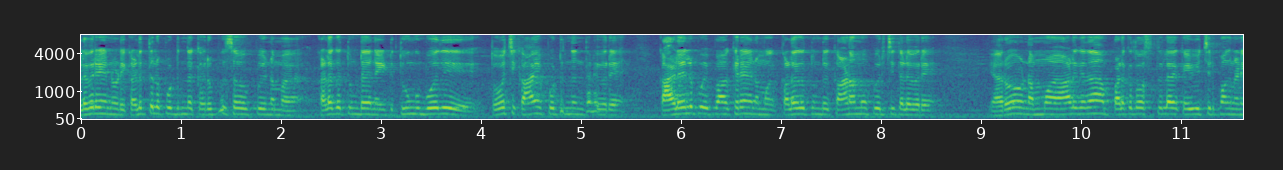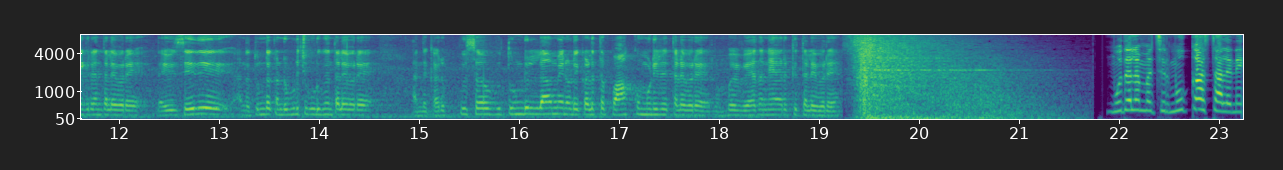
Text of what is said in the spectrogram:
தலைவரே என்னுடைய கழுத்தில் போட்டிருந்த கருப்பு சவப்பு நம்ம கழகத்துண்டை நைட்டு தூங்கும்போது துவச்சி காய போட்டிருந்தேன் தலைவரே. காலையில் போய் பார்க்குறேன் நம்ம கழகத்துண்டு காணாமல் போயிடுச்சு தலைவரே. யாரோ நம்ம ஆளுங்க தான் பழக்க தோசத்தில் கை வச்சுருப்பாங்கன்னு நினைக்கிறேன் தலைவரே. தயவுசெய்து அந்த துண்டை கண்டுபிடிச்சி கொடுங்க தலைவரே. அந்த கருப்பு சவப்பு துண்டு இல்லாமல் என்னுடைய கழுத்தை பார்க்க முடியல தலைவரே. ரொம்ப வேதனையாக இருக்குது தலைவரே. முதலமைச்சர் மு க ஸ்டாலினை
